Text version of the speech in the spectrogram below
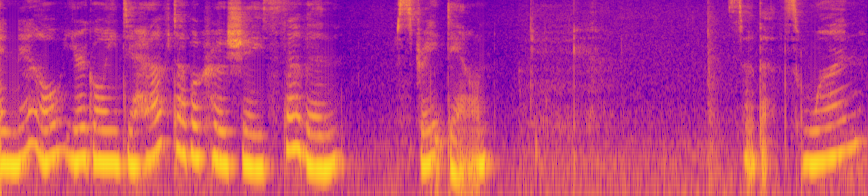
And now you're going to half double crochet seven straight down. So that's one,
